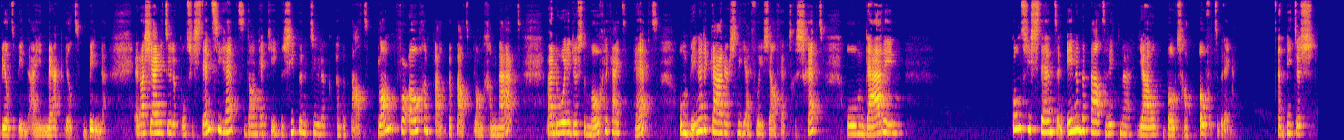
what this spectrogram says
wilt binden, aan je merk wilt binden. En als jij natuurlijk consistentie hebt, dan heb je in principe natuurlijk een bepaald plan voor ogen, een bepaald plan gemaakt, waardoor je dus de mogelijkheid hebt om binnen de kaders die jij voor jezelf hebt geschept, om daarin consistent en in een bepaald ritme jouw boodschap over te brengen. Het biedt dus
